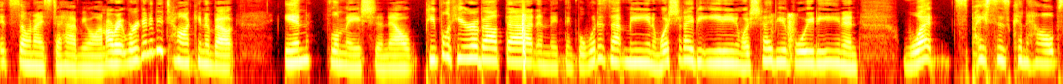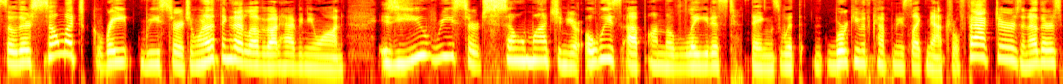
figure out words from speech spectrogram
It's so nice to have you on. All right, we're going to be talking about inflammation. Now, people hear about that and they think, well, what does that mean? And what should I be eating? What should I be avoiding? And what spices can help? So there's so much great research. And one of the things I love about having you on is you research so much and you're always up on the latest things with working with companies like Natural Factors and others.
